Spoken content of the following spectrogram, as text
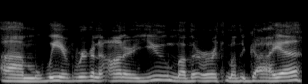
um, we are, we're going to honor you, Mother Earth, Mother Gaia,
